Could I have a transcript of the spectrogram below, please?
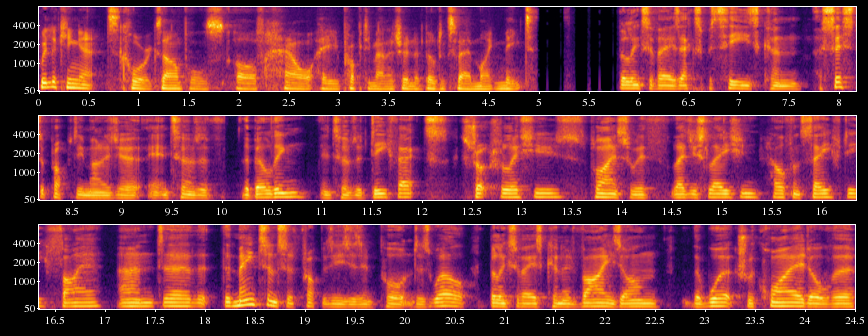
We're looking at core examples of how a property manager and a building surveyor might meet building surveyor's expertise can assist a property manager in terms of the building, in terms of defects, structural issues, compliance with legislation, health and safety, fire, and uh, the, the maintenance of properties is important as well. Building surveyors can advise on the works required over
